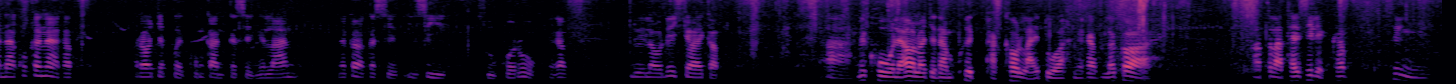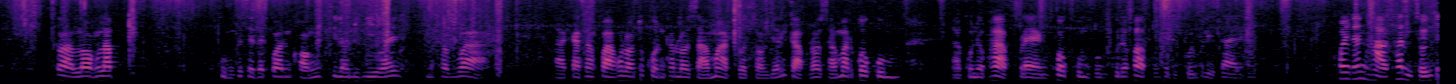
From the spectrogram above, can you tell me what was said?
อนาคตข้างหน้าครับ เราจะเปิดโครงการเกษตรเงินล้าน แล้วก็เกษตรอินทรีย์สู่ครัวโรคนะครับ โดยเราได้จอยกับแมคโครแล้วเราจะนำพืชผักเข้าหลายตัวนะครับ แล้วก็ตลาดไทยซิเล็กครับ ซึ่งก็รองรับกลุ่มเกษตรกรของทีราดีพีไว้นะครับว่าอ่าการทำฟาร์มของเราทุกคนครับเราสามารถตรวจสอบย้อนกลับ เราสามารถควบคุมคุณภาพแปลงควบคุมคุณภาพผลผลิตผลผลิตได้นะครับเพราะฉะนั้นหากท่านสนใจ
